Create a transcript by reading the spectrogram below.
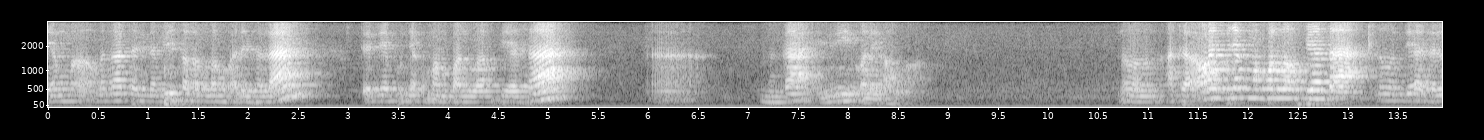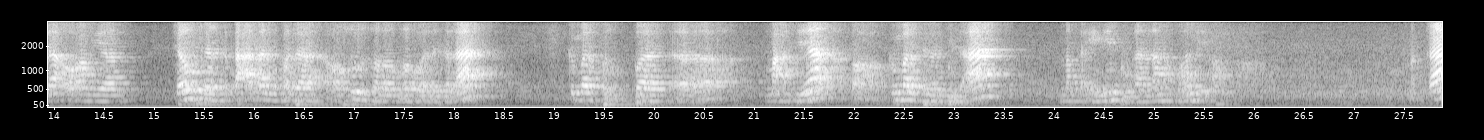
yang mengenal dari Nabi Shallallahu Alaihi Wasallam dan dia punya kemampuan luar biasa, uh, maka ini wali Allah. Nun, ada orang yang punya kemampuan luar biasa, nun, dia adalah orang yang jauh dari ketaatan kepada Rasul Shallallahu Alaihi Wasallam, gemar berbuat e, maksiat atau gemar dengan bid'ah, maka ini bukanlah wali Allah. Maka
